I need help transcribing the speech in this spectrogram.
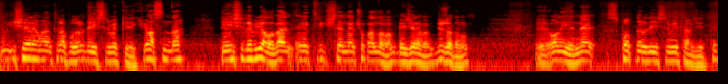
Bu işe yaramayan trafoları değiştirmek gerekiyor. Aslında değiştirilebiliyor ama ben elektrik işlerinden çok anlamam. Beceremem. Düz adamım. E, onun yerine spotları değiştirmeyi tercih ettim.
